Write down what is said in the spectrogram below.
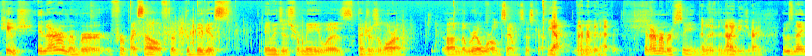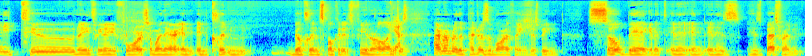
Huge. And I remember for myself, the, the biggest images for me was Pedro Zamora on the Real World San Francisco. Yeah, I remember and, that. And I remember seeing That was like the 90s, right? it was 92, 93, 94, somewhere there. And, and Clinton, Bill Clinton spoke at his funeral. Like Yeah. just, I remember the Pedro Zamora thing just being so big. And it's and his his best friend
